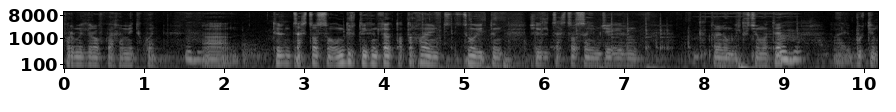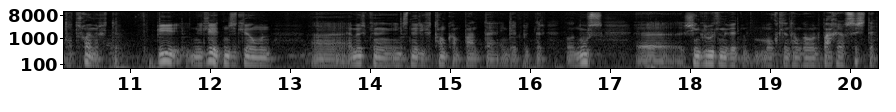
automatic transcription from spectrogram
формулировк байх юм мэдэхгүй байна. Тэр нь зарцуулсан өндөр технологи тодорхой зүүн хідэн чиглэл зарцуулсан хэмжээгээр нь татварын өнгөлдөг юм уу те. Бүр тийм тодорхой юм хэрэгтэй би нэлээд хэдэн жилийн өмнө Америкийн инженер их том компанитай ингээд бид нар нүүрс шингэрүүлнэ гэдэг Монголын том компани баах явсан шүү дээ.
